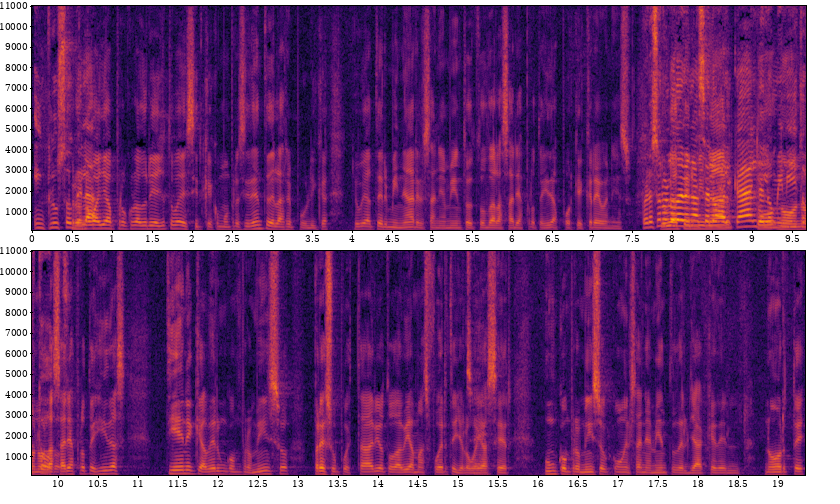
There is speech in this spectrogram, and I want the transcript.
incluso de la... no vaya a Procuraduría, yo te voy a decir que como presidente de la República, yo voy a terminar el saneamiento de todas las áreas protegidas porque creo en eso. Pero eso no lo deben hacer los alcaldes, los ministros, No, no, no, las áreas protegidas tiene que haber un compromiso presupuestario todavía más fuerte, yo lo voy a hacer, un compromiso con el saneamiento del yaque del norte,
